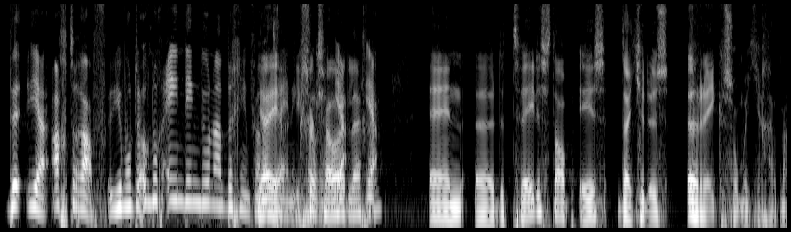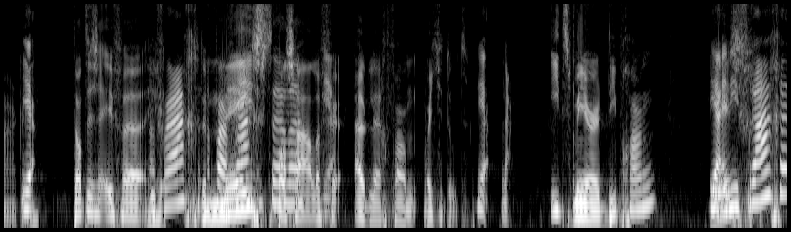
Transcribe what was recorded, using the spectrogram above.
De, ja, achteraf. Je moet ook nog één ding doen aan het begin van Ja, de ja, training. die ga ik zo Ja, uitleggen. ja. En eh, de tweede stap is dat je dus een rekensommetje gaat maken. Ja. Dat is even Een vraag, de een meest basale Ja. uitleg van wat je doet. Ja. Nou, iets meer diepgang. Ja, en die vragen,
